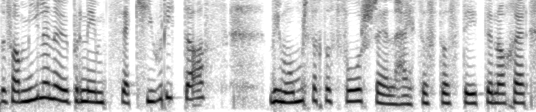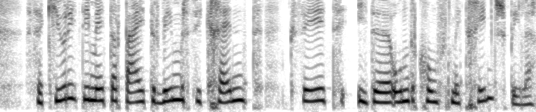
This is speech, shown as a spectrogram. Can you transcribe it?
der Familien übernimmt Securitas. Wie muss man sich das vorstellen? Heißt das, dass dort nachher Security-Mitarbeiter, wie man sie kennt, sieht, in der Unterkunft mit Kindern spielen?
